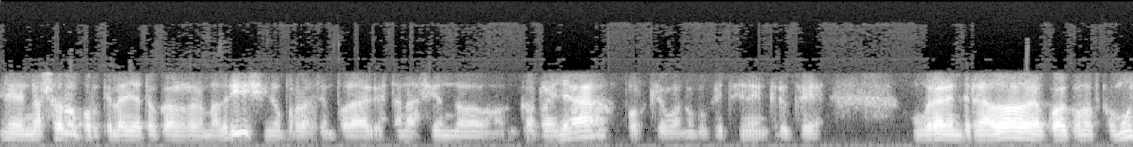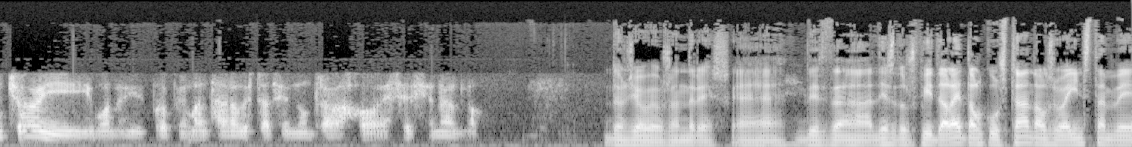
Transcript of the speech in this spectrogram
eh, no solo porque le haya tocado el Real Madrid, sino por la temporada que están haciendo con Cornellá, porque bueno, porque tienen creo que un gran entrenador, al cual conozco mucho, y bueno, y el propio Manzano que està fent un treball excepcional, no? Doncs ja ho veus, Andrés, eh, des d'Hospitalet de, al costat els veïns també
